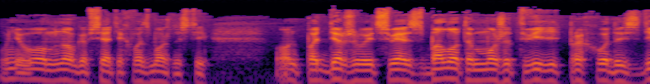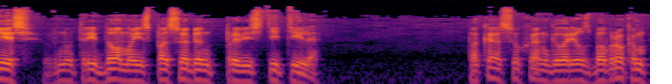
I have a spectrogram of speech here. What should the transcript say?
У него много всяких возможностей – он поддерживает связь с болотом, может видеть проходы здесь, внутри дома, и способен провести Тиля. Пока Сухан говорил с Боброком,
